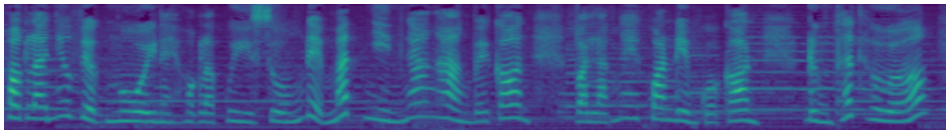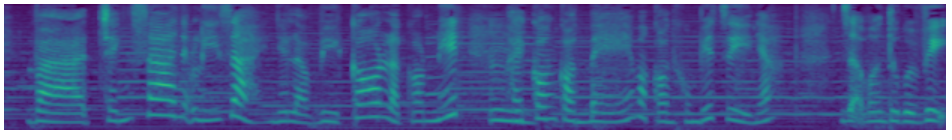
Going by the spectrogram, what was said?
hoặc là như việc ngồi này hoặc là quỳ xuống để mắt nhìn ngang hàng với con và lắng nghe quan điểm của con. Đừng thất hứa và tránh xa những lý giải như là vì con là con nít ừ. hay con còn bé mà con không biết gì nhé Dạ vâng thưa quý vị.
